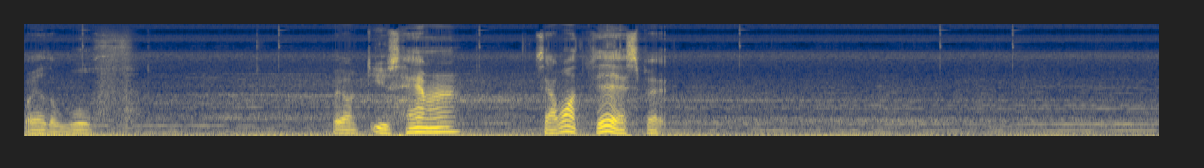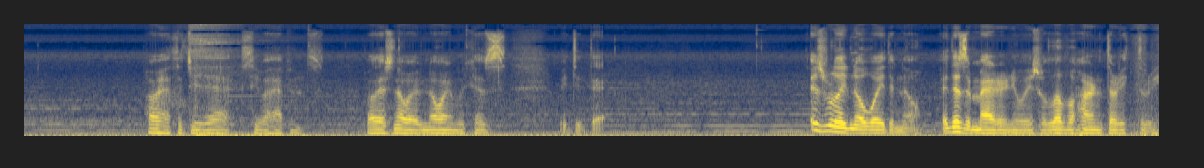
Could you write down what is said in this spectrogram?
Wail the Wolf. We don't use hammer. See, I want this, but... Probably have to do that, see what happens. Well, there's no way of knowing because we did that. There's really no way to know. It doesn't matter anyways, we're level 133.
